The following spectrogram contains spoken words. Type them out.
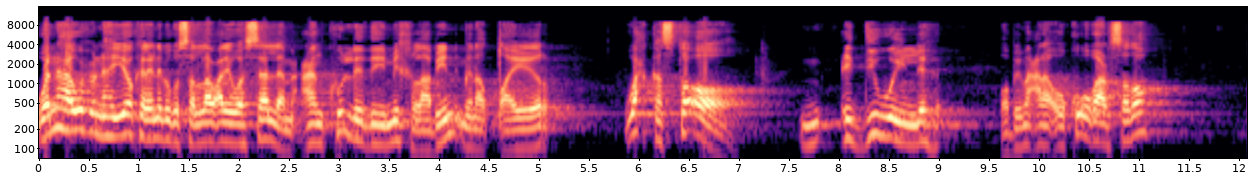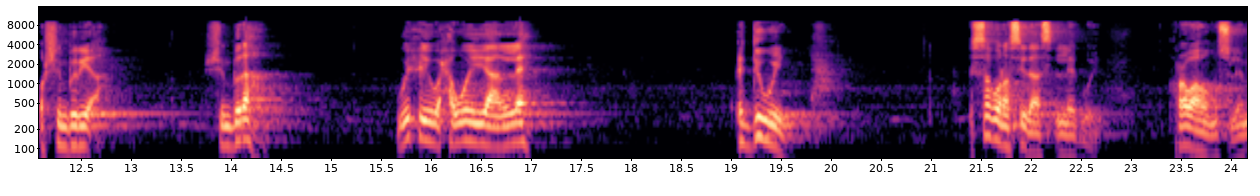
wanaha wuxuu nahiyoo kale nebigu sal allahu alayh wasalam can kulli dii mikhlabin min aطayr wax kasta oo ciddi weyn leh oo bimacnaa uu ku ugaadhsado oo shimbiri ah. Shimbiraha. Wixii waxa weeyaan leh ciddi weyn isaguna sidaas leeg weyn. Rawaahu muslim.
